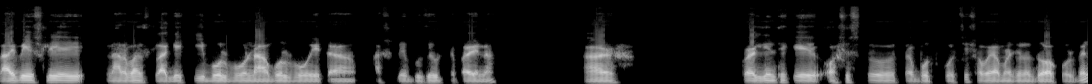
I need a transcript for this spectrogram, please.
লাইভে আসলে নার্ভাস লাগে, কি বলব, না বলব, এটা আসলে বুঝে উঠতে পারি না। আর কয়েকদিন থেকে অসুস্থতা বোধ করছি, সবাই আমার জন্য দোয়া করবেন।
